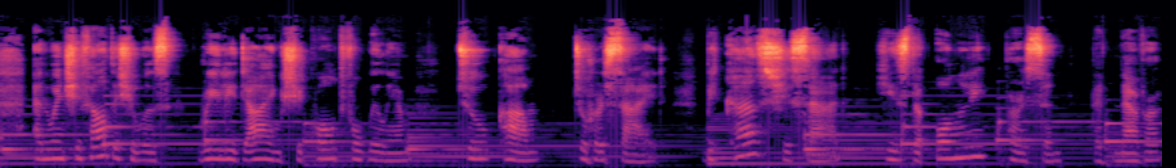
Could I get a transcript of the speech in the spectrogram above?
And when she felt that she was really dying, she called for William to come to her side because she said he's the only person that never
